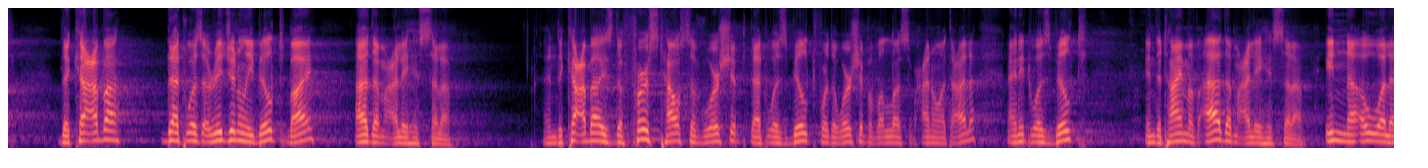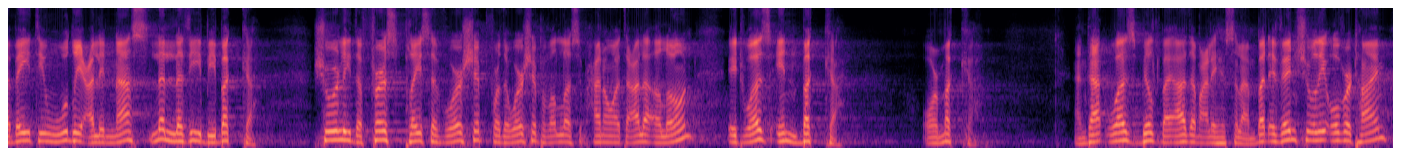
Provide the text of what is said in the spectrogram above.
the Kaaba that was originally built by Adam alayhi salam. And the Kaaba is the first house of worship that was built for the worship of Allah subhanahu wa ta'ala and it was built in the time of Adam alayhi salam. Inna awwala baytin wudi'a lin-nas lalladhi bi Bakkah. Surely the first place of worship for the worship of Allah subhanahu wa ta'ala alone, it was in Bakkah or Mecca. And that was built by Adam alayhi salam. But eventually, over time,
